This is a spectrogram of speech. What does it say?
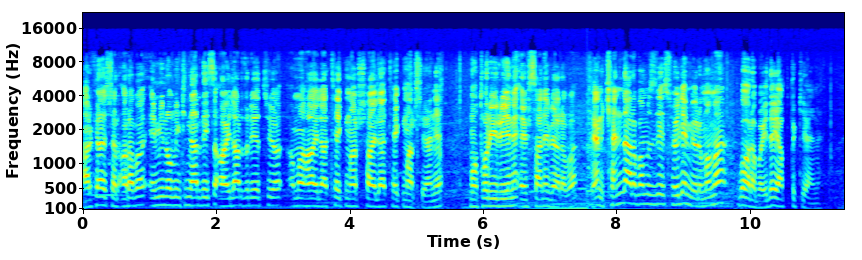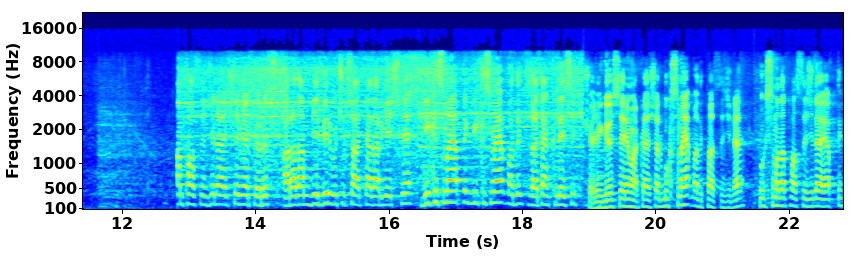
Arkadaşlar araba emin olun ki neredeyse aylardır yatıyor ama hala tek marş hala tek marş yani. Motor yürüyeni efsane bir araba. Yani kendi arabamız diye söylemiyorum ama bu arabayı da yaptık yani. Pastacılığa işlemi yapıyoruz. Aradan bir, bir buçuk saat kadar geçti. Bir kısma yaptık, bir kısma yapmadık. Zaten klasik. Şöyle göstereyim arkadaşlar. Bu kısma yapmadık pastacılığa. Bu kısma da pastacılığa yaptık.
